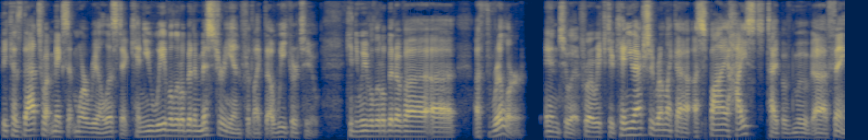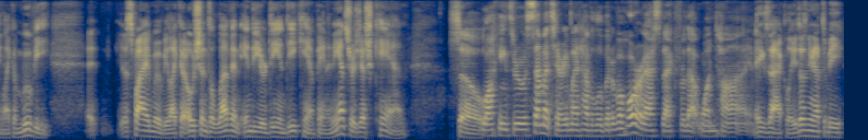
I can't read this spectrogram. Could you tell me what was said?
because that's what makes it more realistic. Can you weave a little bit of mystery in for like a week or two? Can you weave a little bit of a, a, a thriller into it for a week or two? Can you actually run like a, a spy heist type of move, uh, thing, like a movie? A spy movie like an Ocean's Eleven into your D and D campaign? And the answer is yes, you can. So Walking through a cemetery might have a little bit of a horror aspect for that one time. Exactly. It doesn't even have to be.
